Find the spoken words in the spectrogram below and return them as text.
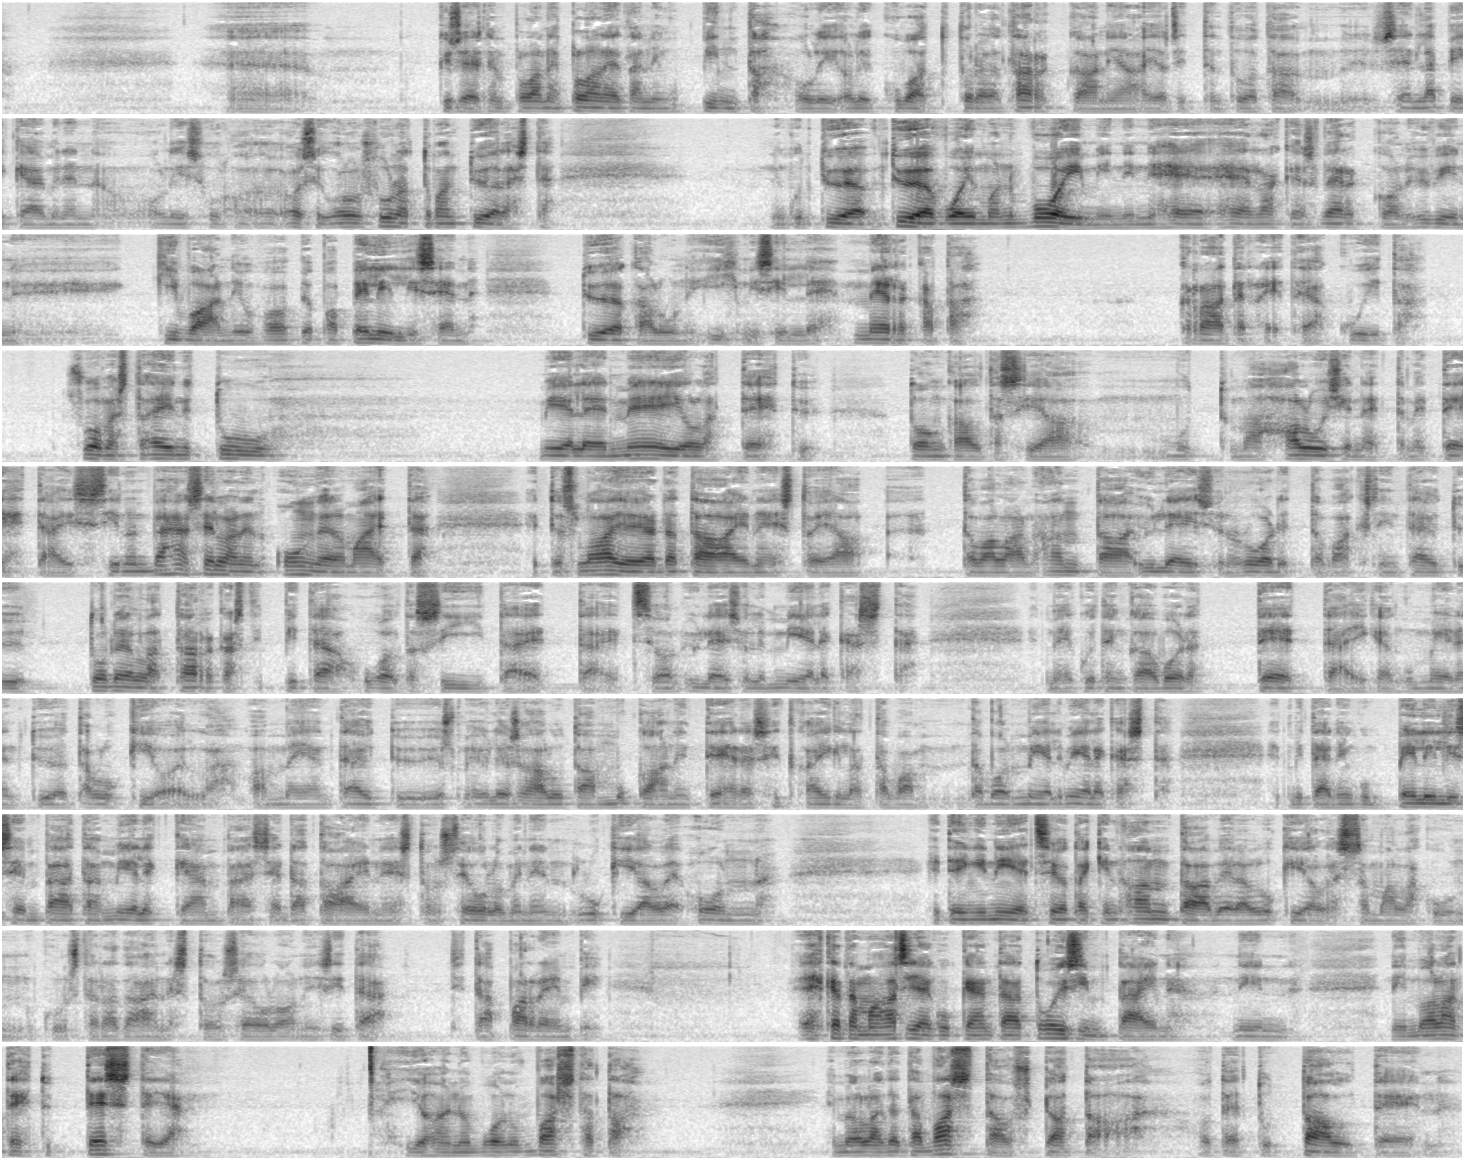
Kyseisen plane, planeetan niin pinta oli, oli kuvattu todella tarkkaan ja, ja sitten tuota, sen läpikäyminen oli, su, olisi ollut suunnattoman työlästä niin kuin työ, työvoiman voimin, niin he, he rakensivat verkkoon hyvin kivan, jopa, jopa pelillisen työkalun ihmisille merkata kraatereita ja kuita. Suomesta ei nyt tuu mieleen, me ei olla tehty ton kaltaisia, mutta mä haluaisin, että me tehtäisiin. Siinä on vähän sellainen ongelma, että, että jos laajoja data-aineistoja tavallaan antaa yleisön ruodittavaksi, niin täytyy todella tarkasti pitää huolta siitä, että, että se on yleisölle mielekästä. Että me ei kuitenkaan voida teettää ikään kuin meidän työtä lukijoilla, vaan meidän täytyy, jos me yleisö halutaan mukaan, niin tehdä sitten kaikilla tavoin, mielekästä. Että mitä niin kuin pelillisempää tai mielekkäämpää se data-aineiston seulominen lukijalle on, etenkin niin, että se jotakin antaa vielä lukijalle samalla, kun, kun sitä data-aineistoa seuloo, niin sitä, sitä parempi. Ehkä tämä asia, kun kääntää toisinpäin, niin, niin me ollaan tehty testejä, joihin on voinut vastata. Ja me ollaan tätä vastausdataa otettu talteen,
